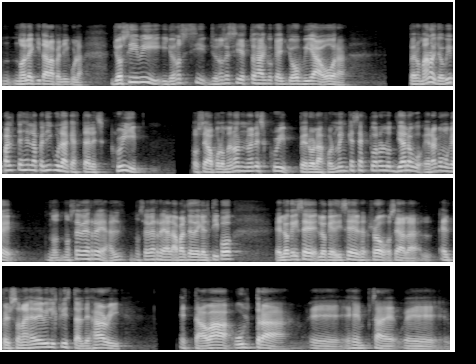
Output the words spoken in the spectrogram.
no le quita a la película. Yo sí vi, y yo no sé si, yo no sé si esto es algo que yo vi ahora, pero mano, yo vi partes en la película que hasta el script, o sea, por lo menos no el script, pero la forma en que se actuaron los diálogos era como que no, no se ve real, no se ve real, aparte de que el tipo es lo que dice, lo que dice Rob, o sea, el personaje de Billy Crystal, de Harry, estaba ultra, eh, eh,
